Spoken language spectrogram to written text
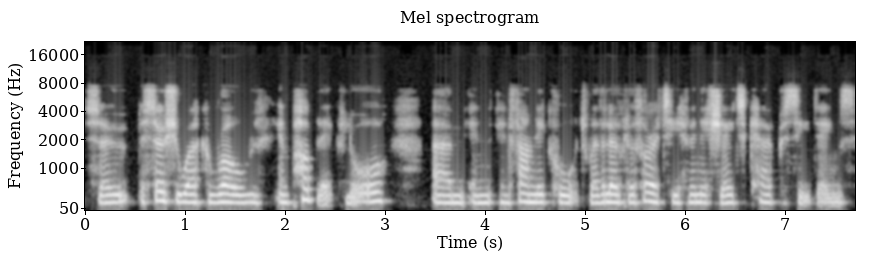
So the social worker role in public law, um, in in family court where the local authority have initiated care proceedings,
